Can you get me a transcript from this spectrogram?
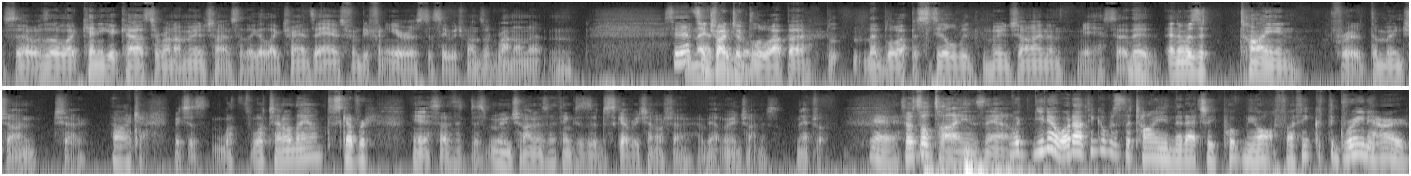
So it was all like, can you get cars to run on Moonshine? So they got like Trans Ams from different eras to see which ones would run on it, and, see and they tried to cool. blow up a they blew up a still with Moonshine, and yeah, so they Mm. and it was a tie-in for the Moonshine show, Oh, okay, which is what what channel are they on? Discovery. Yeah, so I think this Moonshiners I think is a Discovery Channel show about moonshiners, naturally. Yeah. So it's all tie-ins now. Well, you know what? I think it was the tie-in that actually put me off. I think the Green Arrow,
